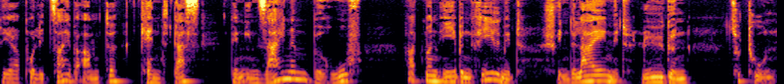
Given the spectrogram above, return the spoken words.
Der Polizeibeamte kennt das, denn in seinem Beruf hat man eben viel mit Schwindelei, mit Lügen zu tun.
